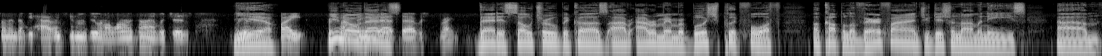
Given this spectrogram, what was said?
something that we haven't seen them do in a long time, which is really Yeah. fight. You know, that that is- uh, was right. That is so true because I, I remember Bush put forth a couple of very fine judicial nominees. Um,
